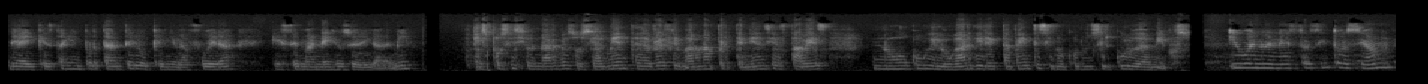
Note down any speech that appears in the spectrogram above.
De ahí que es tan importante lo que en el afuera ese manejo se diga de mí. Es posicionarme socialmente, es reafirmar una pertenencia, esta vez no con el hogar directamente, sino con un círculo de amigos. Y bueno, en esta situación,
